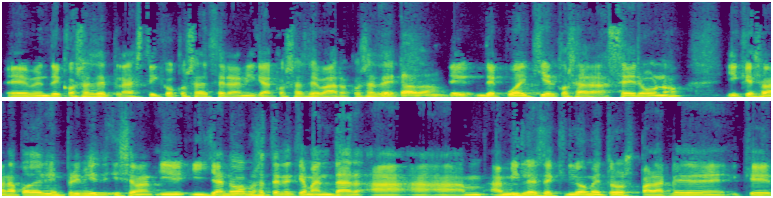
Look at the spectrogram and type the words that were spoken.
eh, de cosas de plástico, cosas de cerámica, cosas de barro, cosas de, de, cualquier cosa, de acero, ¿no? Y que se van a poder imprimir y, se van, y, ya no vamos a tener que mandar a, miles de kilómetros para que,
